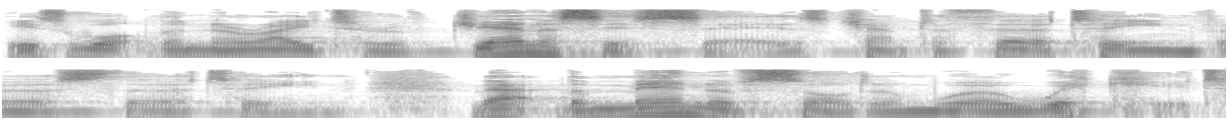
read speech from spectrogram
is what the narrator of Genesis says, chapter 13, verse 13, that the men of Sodom were wicked,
